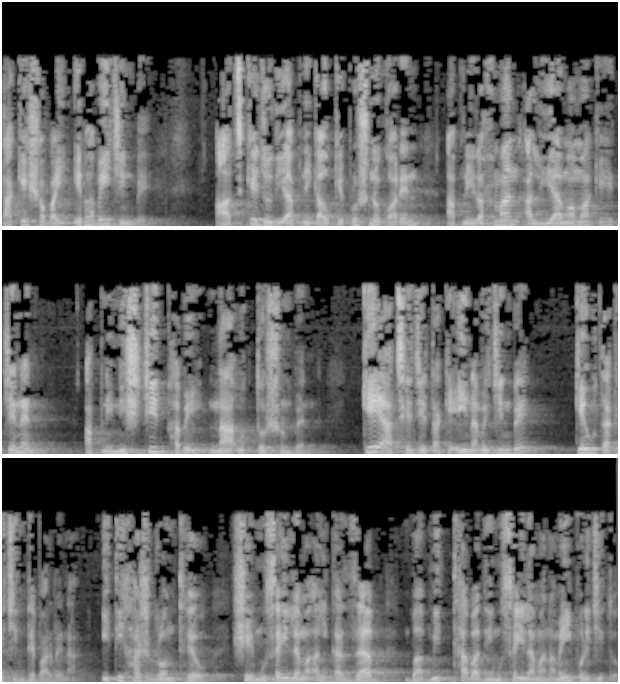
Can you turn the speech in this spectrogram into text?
তাকে সবাই এভাবেই চিনবে। আজকে যদি আপনি কাউকে প্রশ্ন করেন, আপনি রহমান আল ইয়ামামাকে চেনেন, আপনি নিশ্চিতভাবেই না উত্তর শুনবেন। কে আছে যে তাকে এই নামে চিনবে? কেউ তাকে চিনতে পারবে না। ইতিহাস গ্রন্থেও সে মুসাইলামা আল কাজাব বা মিথ্যাবাদী মুসাইলামা নামেই পরিচিত।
